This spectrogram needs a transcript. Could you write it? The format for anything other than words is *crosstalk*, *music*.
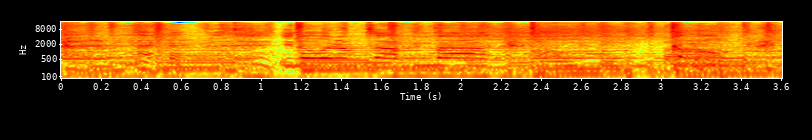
*laughs* you know what I'm talking about? Come on.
